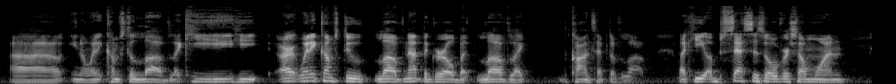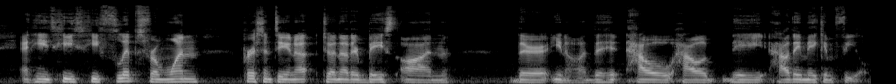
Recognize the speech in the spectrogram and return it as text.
Uh, you know, when it comes to love, like he he, when it comes to love, not the girl, but love, like the concept of love. Like he obsesses over someone, and he he he flips from one person to to another based on their you know the how how they how they make him feel.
